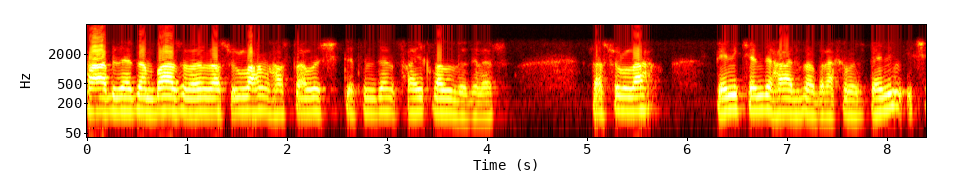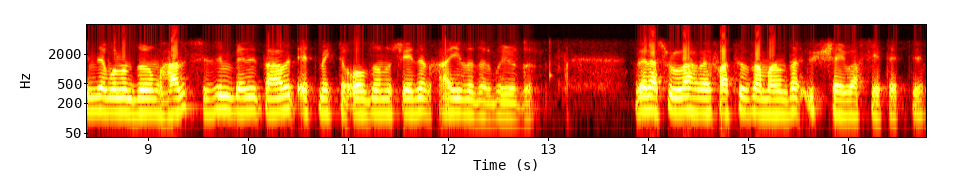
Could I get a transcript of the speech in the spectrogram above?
sahabilerden bazıları Resulullah'ın hastalığı şiddetinden sayıkladı dediler. Resulullah beni kendi halime bırakınız. Benim içinde bulunduğum hal sizin beni davet etmekte olduğunuz şeyden hayırlıdır buyurdu. Ve Resulullah vefatı zamanında üç şey vasiyet etti.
